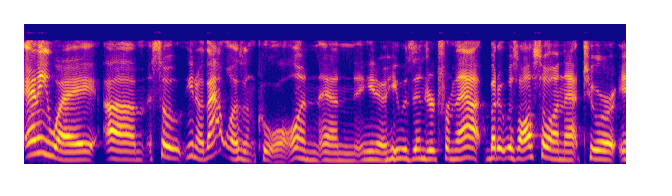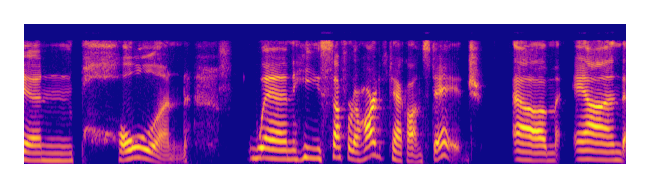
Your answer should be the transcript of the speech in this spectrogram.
Anyway um so you know that wasn't cool and and you know he was injured from that but it was also on that tour in poland when he suffered a heart attack on stage. Um and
